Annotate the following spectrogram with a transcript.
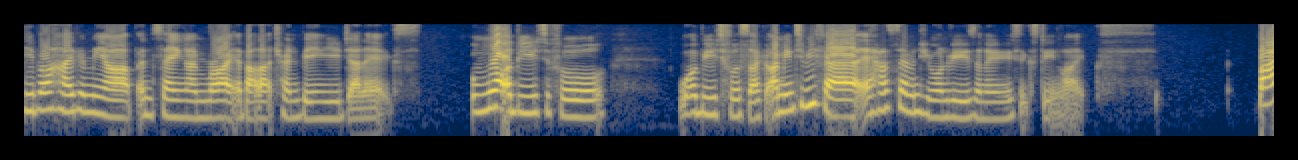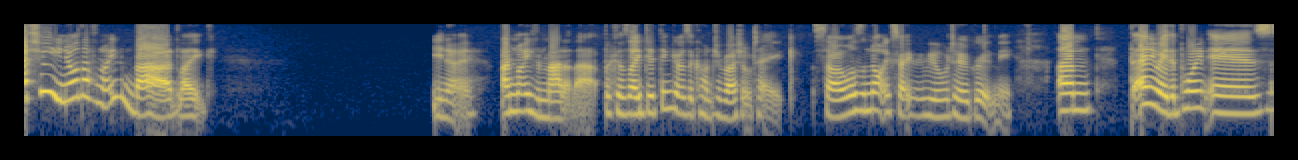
people are hyping me up and saying I'm right about that trend being eugenics. What a beautiful what a beautiful cycle. I mean, to be fair, it has 71 views and only 16 likes. But actually, you know, that's not even bad. Like, you know, I'm not even mad at that because I did think it was a controversial take. So I was not expecting people to agree with me. Um, but anyway, the point is,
